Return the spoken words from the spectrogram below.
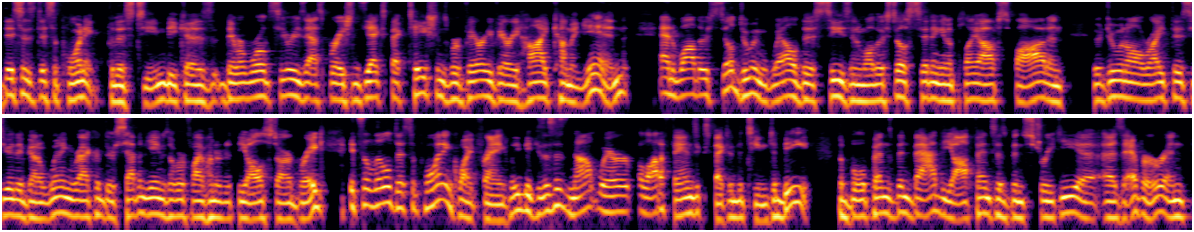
this is disappointing for this team because there were World Series aspirations. The expectations were very, very high coming in. And while they're still doing well this season, while they're still sitting in a playoff spot and they're doing all right this year, they've got a winning record. They're seven games over 500 at the All Star break. It's a little disappointing, quite frankly, because this is not where a lot of fans expected the team to be. The bullpen's been bad. The offense has been streaky uh, as ever. And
